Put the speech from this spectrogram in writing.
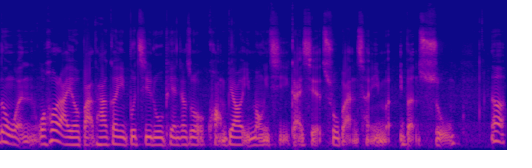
论文，我后来有把它跟一部纪录片叫做《狂飙一梦》一起改写出版成一本一本书。那《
